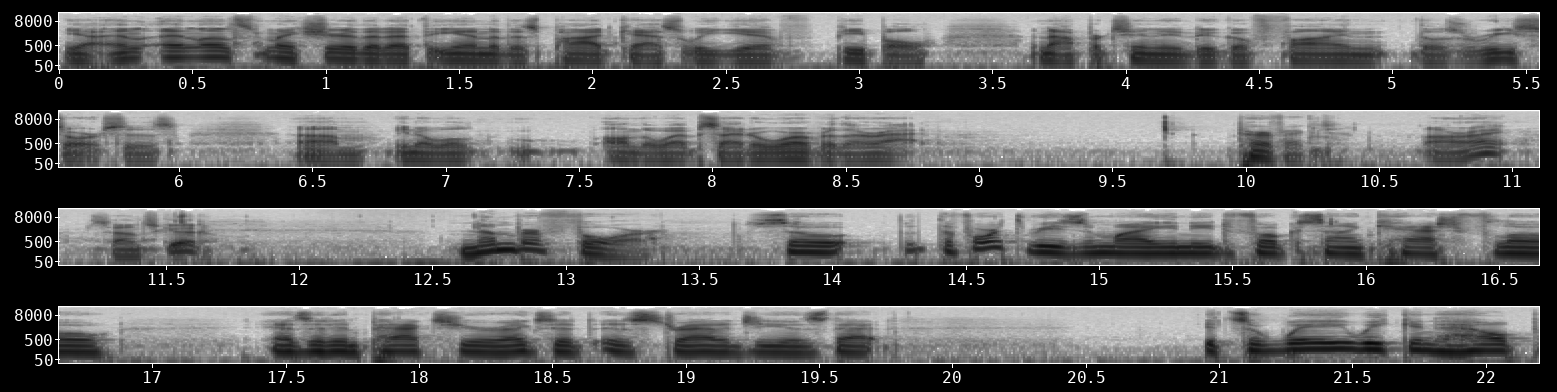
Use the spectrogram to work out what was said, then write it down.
Yeah, and, and let's make sure that at the end of this podcast, we give people an opportunity to go find those resources, um, you know, we'll, on the website or wherever they're at. Perfect. All right, sounds good. Number four. So the fourth reason why you need to focus on cash flow as it impacts your exit strategy is that it's a way we can help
